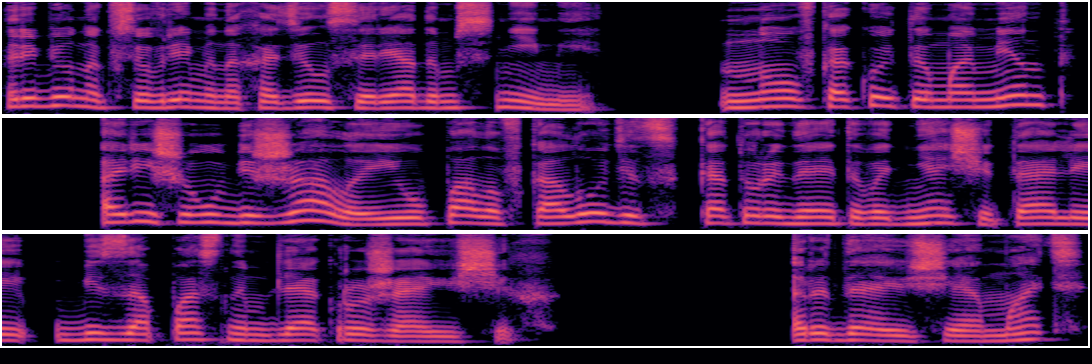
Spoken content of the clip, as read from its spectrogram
ребенок все время находился рядом с ними. Но в какой-то момент Ариша убежала и упала в колодец, который до этого дня считали безопасным для окружающих. Рыдающая мать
